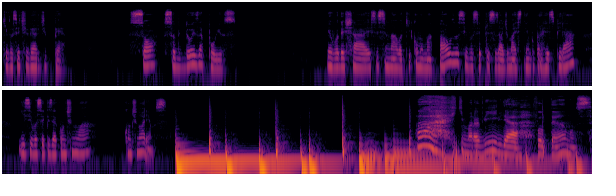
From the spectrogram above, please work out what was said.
que você estiver de pé, só sob dois apoios. Eu vou deixar esse sinal aqui como uma pausa se você precisar de mais tempo para respirar, e se você quiser continuar, continuaremos. Ai, que maravilha! Voltamos.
